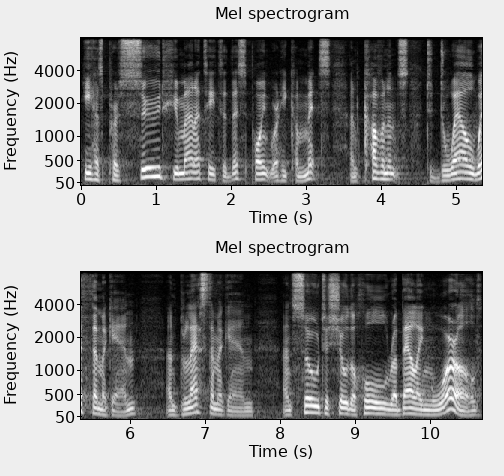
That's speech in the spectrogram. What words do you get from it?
He has pursued humanity to this point where he commits and covenants to dwell with them again and bless them again, and so to show the whole rebelling world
